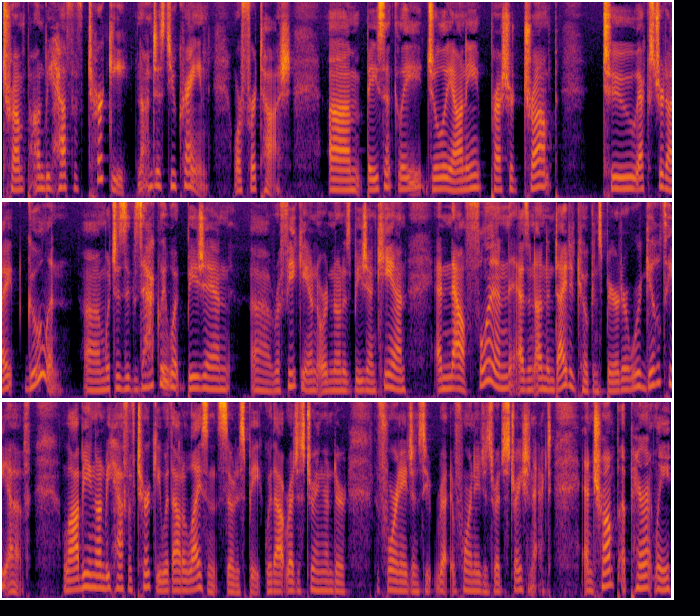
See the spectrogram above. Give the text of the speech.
Trump on behalf of Turkey, not just Ukraine or Firtash. Um, basically, Giuliani pressured Trump to extradite Gulen, um, which is exactly what Bijan uh, Rafiekian, or known as Bijan Kian, and now Flynn, as an unindicted co conspirator, were guilty of lobbying on behalf of Turkey without a license, so to speak, without registering under the Foreign, Agency, Foreign Agents Registration Act. And Trump apparently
